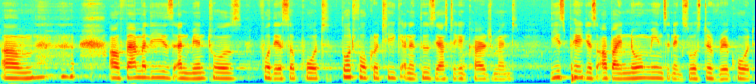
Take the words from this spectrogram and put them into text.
Um, our families and mentors for their support, thoughtful critique, and enthusiastic encouragement. These pages are by no means an exhaustive record,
